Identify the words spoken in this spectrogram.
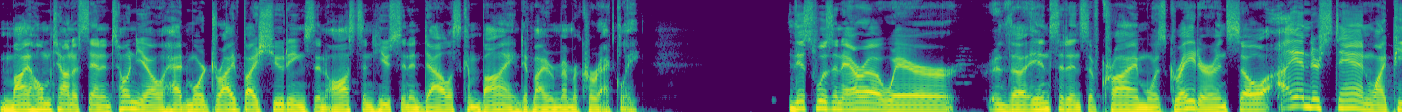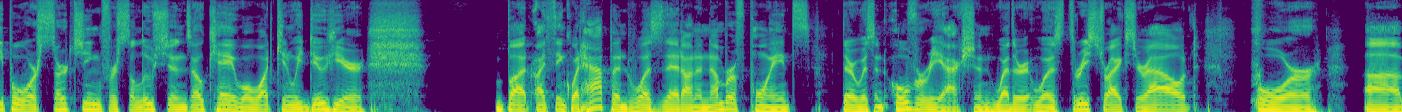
my hometown of San Antonio had more drive-by shootings than Austin, Houston, and Dallas combined, if I remember correctly this was an era where the incidence of crime was greater. And so I understand why people were searching for solutions. Okay, well, what can we do here? But I think what happened was that on a number of points, there was an overreaction, whether it was three strikes, you're out, or uh,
